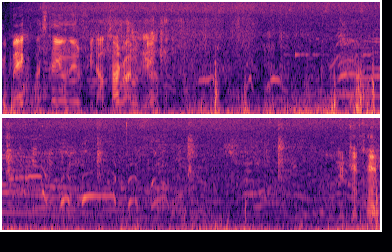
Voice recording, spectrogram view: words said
You back, but stay on your feet. I'll Start run. to- Okay? okay. Game's up top.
